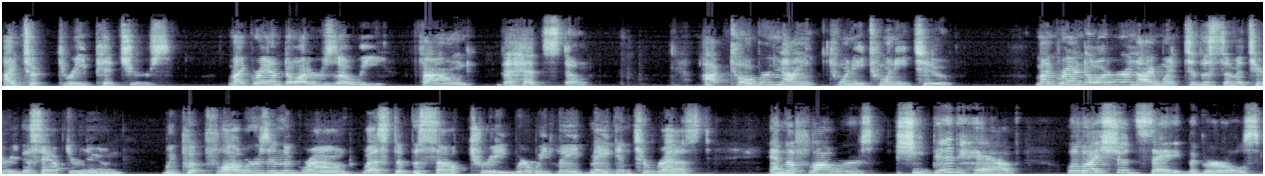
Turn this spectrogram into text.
I took three pictures. My granddaughter Zoe found the headstone. October 9th, 2022. My granddaughter and I went to the cemetery this afternoon we put flowers in the ground west of the south tree where we laid Megan to rest. And the flowers she did have, well, I should say the girls,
